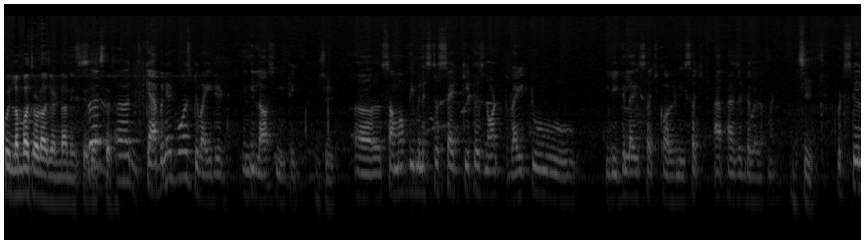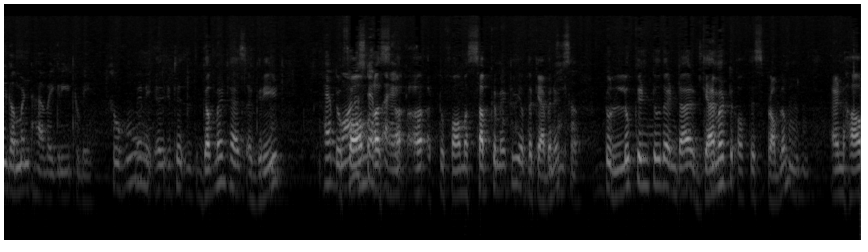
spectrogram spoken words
ਕੋਈ ਲੰਬਾ ਚੌੜਾ ਏਜੰਡਾ ਨਹੀਂ ਸੀ ਸਿਰਫ uh, cabinet was in the last meeting. Uh, some of the ministers said it is not right to legalize such colonies, such haphazard development. But still, government have agreed today. So who? No, no, government has agreed have to form a, a, a, to form a subcommittee of the cabinet Ji, to look into the entire gamut of this problem mm -hmm. and how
